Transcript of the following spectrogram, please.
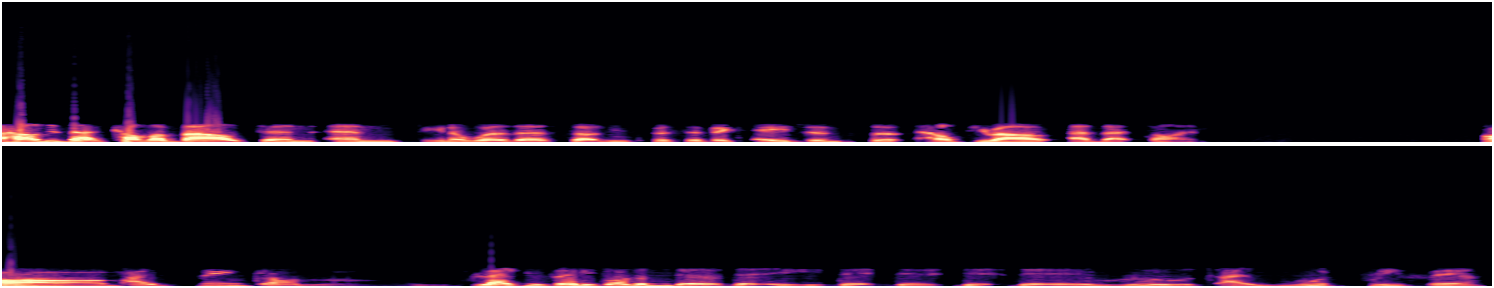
How did that come about, and and you know were there certain specific agents that helped you out at that time? Um, I think um, like you said, it wasn't the the the the the, the route I would prefer,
